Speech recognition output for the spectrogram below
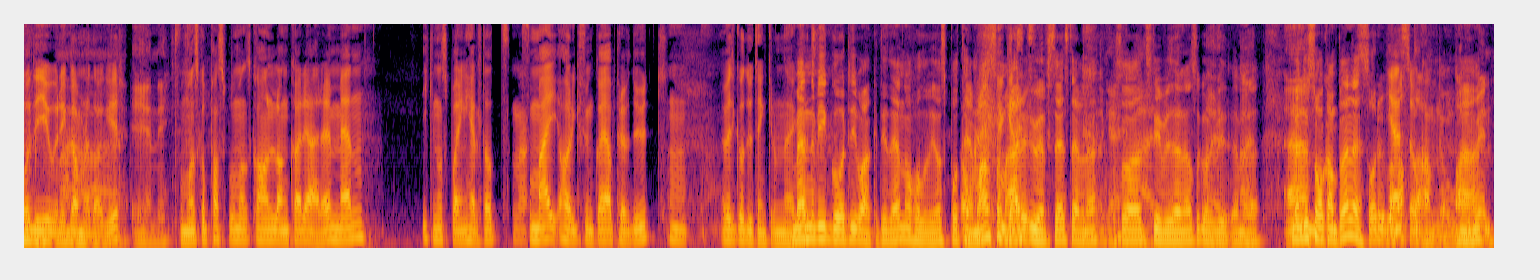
og de gjorde i gamle dager. Enig. For man skal passe på, man skal ha en lang karriere, men ikke noe sparing i hele tatt. For meg har det ikke funka, jeg har prøvd det ut. Jeg vet ikke hva du tenker om det. Men godt. vi går tilbake til det. Nå holder vi oss på temaet, som er UFC-stevne. Okay, Så skriver vi det ned, og så går vi videre med det. Men du så kampen, eller? Så du Jeg Vanatta? så kampen. Bobby Ja. Green?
